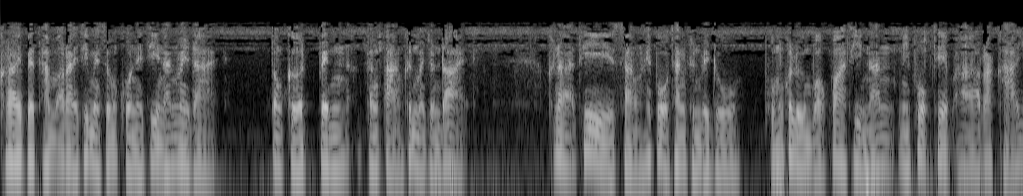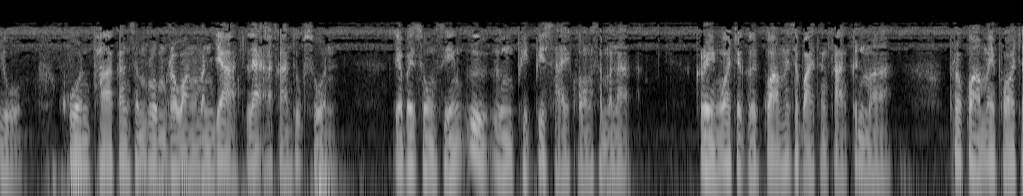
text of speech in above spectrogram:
ใครไปทำอะไรที่ไม่สมควรในที่นั้นไม่ได้ ต้องเกิดเป็นต่างๆขึ้นมาจนได้ ขณะที่สั่งให้พวกท่านขึ้นไปดู ผมก็ลืมบอกว่าที่นั้นมีพวกเทพอารักขาอยู่ ควรพากันสำรวมระวังมันญาตและอาการทุกส่วน อย่าไปส่งเสียงอื้ออึงผิดพิสัยของสมณะ เกรงว่าจะเกิดความไม่สบายต่างๆขึ้นมา เพราะความไม่พอใจ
